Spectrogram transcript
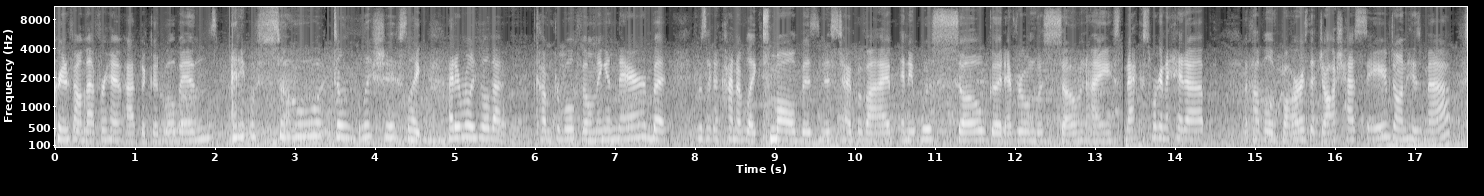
Karina found that for him at the Goodwill bins, and it was so delicious. Like I didn't really feel that comfortable filming in there, but it was like a kind of like small business type of vibe, and it was so good. Everyone was so nice. Next, we're gonna hit up a couple of bars that Josh has saved on his maps,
